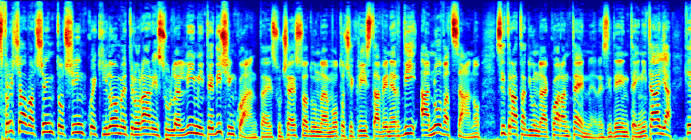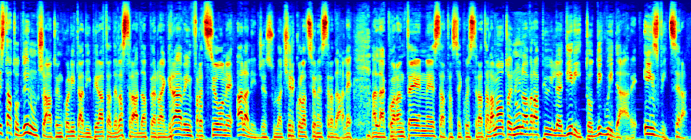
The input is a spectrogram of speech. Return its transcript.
Sfrecciava 105 km orari sul limite di 50. È successo ad un motociclista venerdì a Novazzano. Si tratta di un quarantenne residente in Italia che è stato denunciato in qualità di pirata della strada per grave infrazione alla legge sulla circolazione stradale. Alla quarantenne è stata sequestrata la moto e non avrà più il diritto di guidare in Svizzera.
